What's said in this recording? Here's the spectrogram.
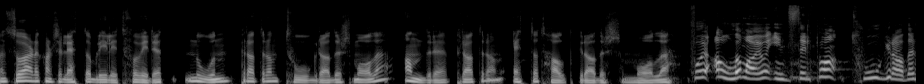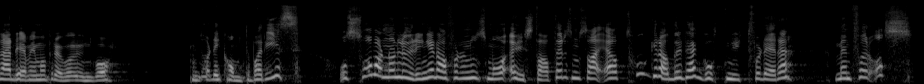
Men så er det kanskje lett å bli litt forvirret. Noen prater om togradersmålet, andre prater om 1,5-gradersmålet. For alle var jo innstilt på to grader, det er det vi må prøve å unngå. Når de kom til Paris. Og så var det noen luringer da, for noen små øystater som sa ja, to grader det er godt nytt for dere. Men for oss,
